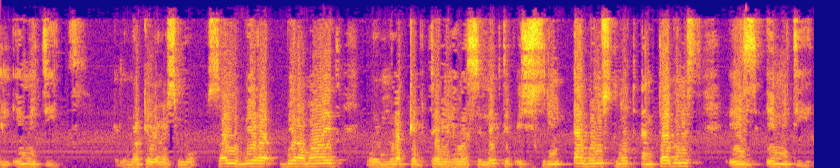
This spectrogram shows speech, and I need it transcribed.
ال imetit المركب اللي اسمه thioperamide والمركب الثاني اللي هو selective H3 agonist not antagonist is imetit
